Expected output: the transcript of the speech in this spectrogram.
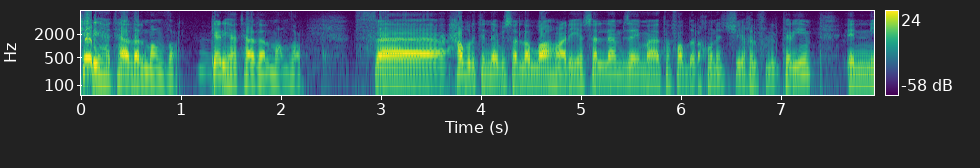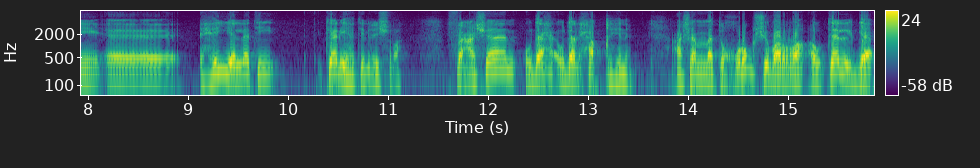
كرهت هذا المنظر كرهت هذا المنظر. فحضرة النبي صلى الله عليه وسلم زي ما تفضل أخونا الشيخ الفل الكريم أن آه، هي التي كرهت العشرة. فعشان وده, وده الحق هنا عشان ما تخرجش بره أو تلجأ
